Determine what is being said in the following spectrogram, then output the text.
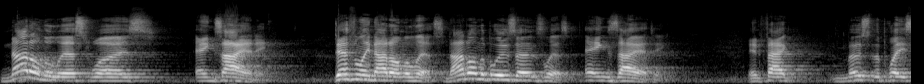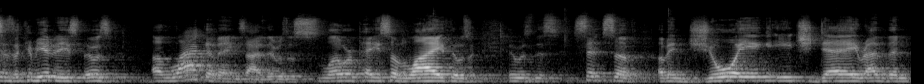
not on the list was anxiety. Definitely not on the list. Not on the Blue Zones list. Anxiety. In fact, most of the places, the communities, there was a lack of anxiety. There was a slower pace of life. There was, there was this sense of, of enjoying each day rather than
